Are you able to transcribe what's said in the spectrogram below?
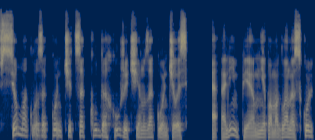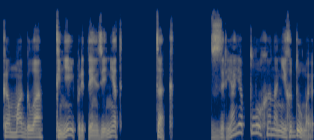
все могло закончиться куда хуже, чем закончилось. А Олимпия мне помогла насколько могла. К ней претензий нет. Так, зря я плохо на них думаю.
